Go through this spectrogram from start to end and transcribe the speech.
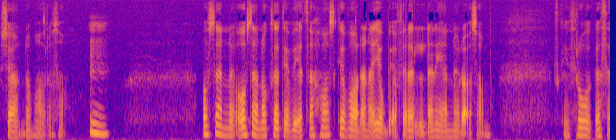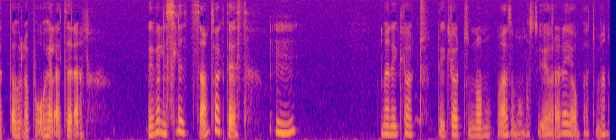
kön de har och så. Mm. Och sen, och sen också att jag vet så här, ska jag vara den här jobbiga föräldern igen nu då som ska ifrågasätta och hålla på hela tiden. Det är väldigt slitsamt faktiskt. Mm. Men det är klart, det är klart någon, alltså man måste ju göra det jobbet men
